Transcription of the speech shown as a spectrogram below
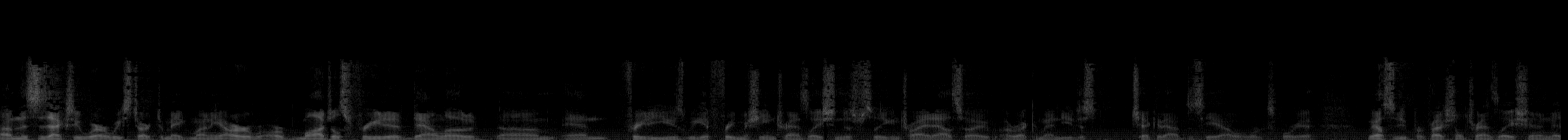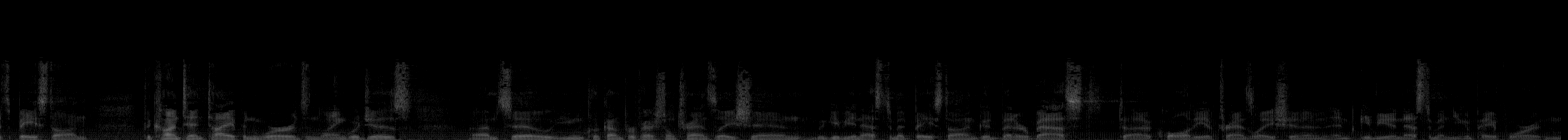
um, this is actually where we start to make money. Our, our module's free to download um, and free to use. We get free machine translation just so you can try it out. So I, I recommend you just check it out to see how it works for you. We also do professional translation, and it's based on the content type and words and languages. Um, so you can click on professional translation. We give you an estimate based on good, better, best uh, quality of translation, and, and, give you an estimate. and You can pay for it and,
